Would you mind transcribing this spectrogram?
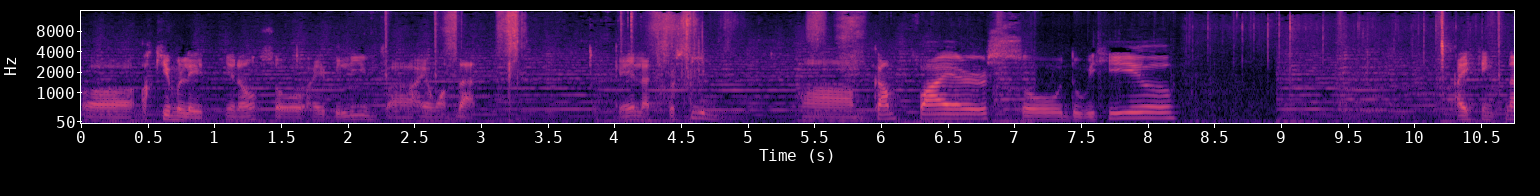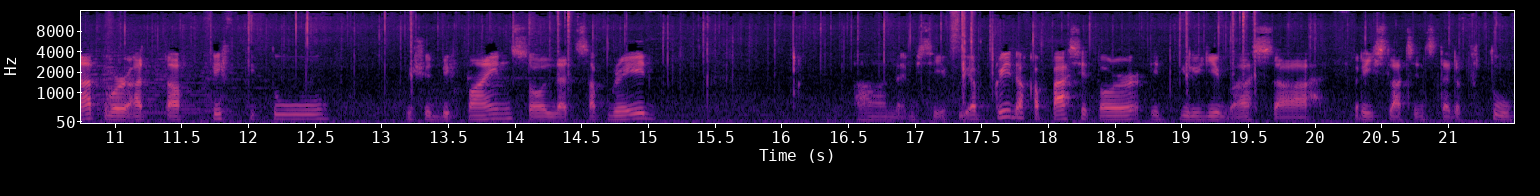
uh, accumulate, you know. So I believe uh, I want that. Okay, let's proceed. Um, campfires. So do we heal? I think not. We're at uh, 52. We should be fine. So let's upgrade. Uh, let me see. If we upgrade a capacitor, it will give us uh, 3 slots instead of 2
